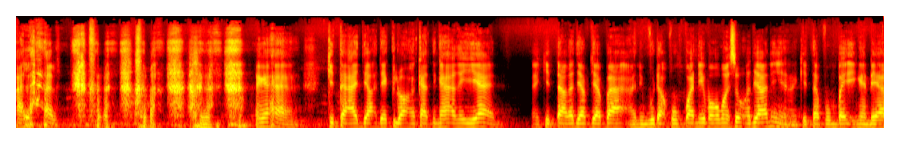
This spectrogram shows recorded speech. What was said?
halal kan? Kita ajak dia keluar makan tengah hari kan? Kita kerja pejabat. Ah, ni budak perempuan ni baru masuk kerja ni. Ah, kita pun baik dengan dia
